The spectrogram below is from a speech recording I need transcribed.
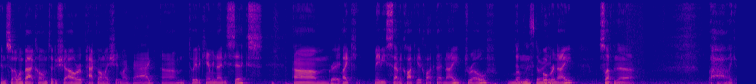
And so I went back home, took a shower, packed all my shit in my bag. Um, Toyota Camry '96. Um, Great. Like maybe seven o'clock, eight o'clock that night. Drove. Lovely story. Overnight, slept in a like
